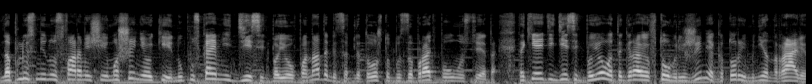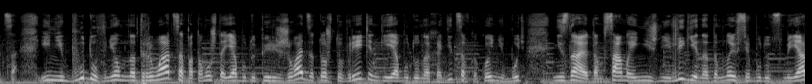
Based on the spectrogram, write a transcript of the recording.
На плюс-минус фармящей машине, окей, ну пускай мне 10 боев понадобится для того, чтобы забрать полностью это. Так я эти 10 боев отыграю в том режиме, который мне нравится. И не буду в нем надрываться, потому что я буду переживать за то, что в рейтинге я буду находиться в какой-нибудь, не знаю, там, в самой нижней лиге, надо мной все будут смеяться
